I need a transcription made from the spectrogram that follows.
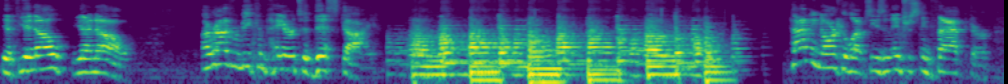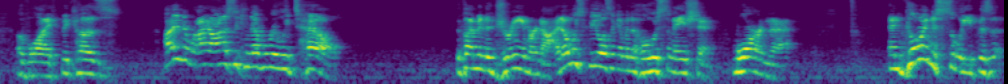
If you know, you know. I'd rather be compared to this guy. Narcolepsy is an interesting factor of life because I never, I honestly can never really tell if I'm in a dream or not. It always feels like I'm in a hallucination, more than that. And going to sleep is an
